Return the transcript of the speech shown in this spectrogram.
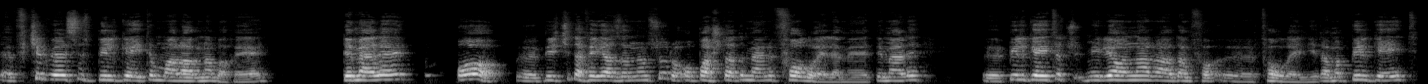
e, fikir verirsiniz Bill Gates-in marağına bax. E. Deməli o e, bir-iki dəfə yazandan sonra o başladı məni follow eləməyə. Deməli e, Bill Gates milyonlarla adam fo- e, follow eləyir, amma Bill Gates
